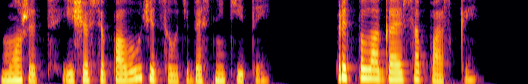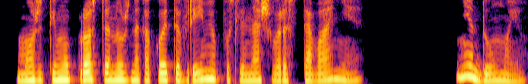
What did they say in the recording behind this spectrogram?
Может, еще все получится у тебя с Никитой? Предполагаю, с опаской. Может, ему просто нужно какое-то время после нашего расставания? Не думаю.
